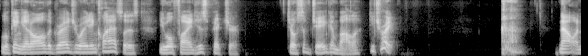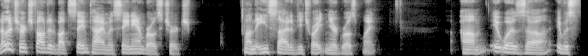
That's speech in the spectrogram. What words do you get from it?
looking at all the graduating classes, you will find his picture. Joseph J. Gambala, Detroit. now, another church founded about the same time as St. Ambrose Church on the east side of Detroit near Grosse Pointe. Um, it was uh, it was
